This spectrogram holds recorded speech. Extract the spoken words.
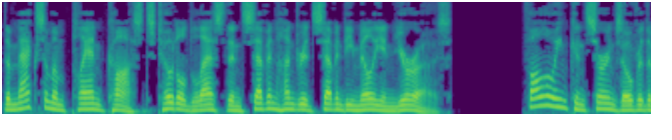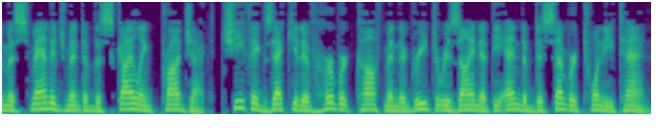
The maximum planned costs totaled less than €770 million. Euros. Following concerns over the mismanagement of the Skylink project, Chief Executive Herbert Kaufmann agreed to resign at the end of December 2010.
